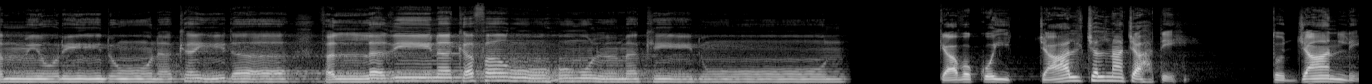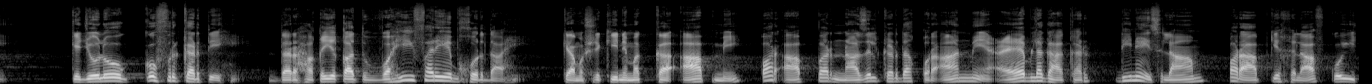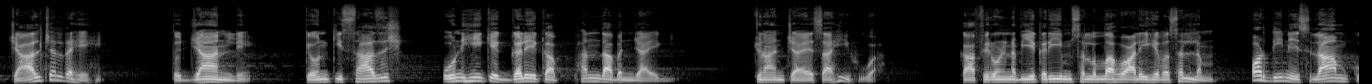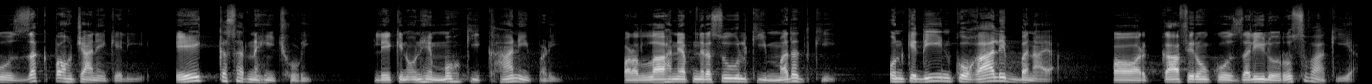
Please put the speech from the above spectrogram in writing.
أم يريدون كيدا فالذين كفروا هم المكيدون کیا وہ کوئی چال چلنا چاہتے ہیں؟ تو جان لیں کہ جو لوگ کفر کرتے ہیں، در حقیقت وہی فریب خوردہ ہیں۔ کیا مشرقین مکہ آپ میں اور آپ پر نازل کردہ قرآن میں عیب لگا کر دین اسلام اور آپ کے خلاف کوئی چال چل رہے ہیں؟ تو جان لیں کہ ان کی سازش انہی کے گلے کا پھندہ بن جائے گی۔ چنانچہ ایسا ہی ہوا۔ کافروں نے نبی کریم صلی اللہ علیہ وسلم اور دین اسلام کو زک پہنچانے کے لیے ایک کسر نہیں چھوڑی، لیکن انہیں منہ کی کھانی پڑی اور اللہ نے اپنے رسول کی مدد کی، ان کے دین کو غالب بنایا اور کافروں کو ذلیل و رسوا کیا۔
